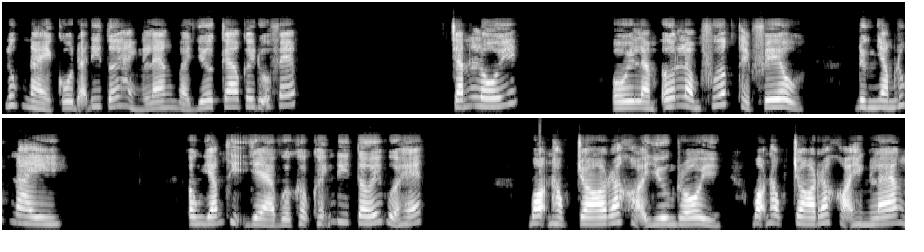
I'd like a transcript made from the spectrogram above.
Lúc này cô đã đi tới hành lang và dơ cao cây đũa phép. Chắn lối. Ôi làm ơn làm phước thầy phiêu đừng nhầm lúc này. Ông giám thị già vừa khập khẽnh đi tới vừa hét. Bọn học trò ra khỏi giường rồi, bọn học trò ra khỏi hành lang.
